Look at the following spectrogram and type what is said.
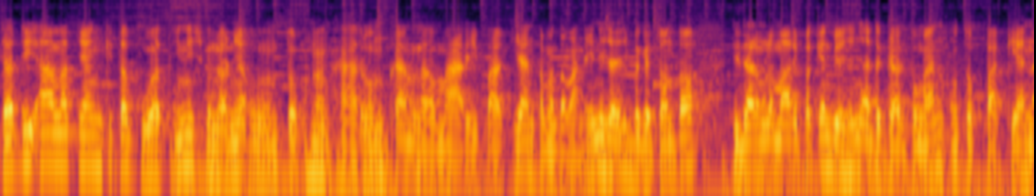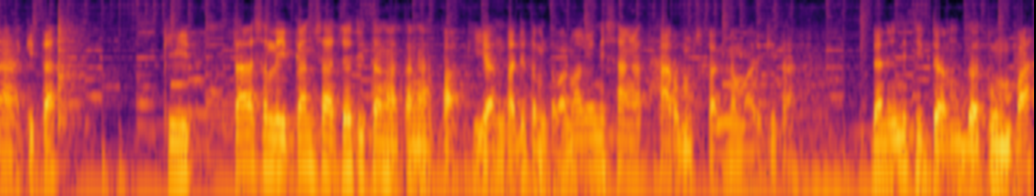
Jadi alat yang kita buat ini sebenarnya untuk mengharumkan lemari pakaian teman-teman. Ini saya sebagai contoh di dalam lemari pakaian biasanya ada gantungan untuk pakaian. Nah kita kita kita selipkan saja di tengah-tengah bagian. Tadi teman-teman maka ini sangat harum sekali lemari kita. Dan ini tidak mudah tumpah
